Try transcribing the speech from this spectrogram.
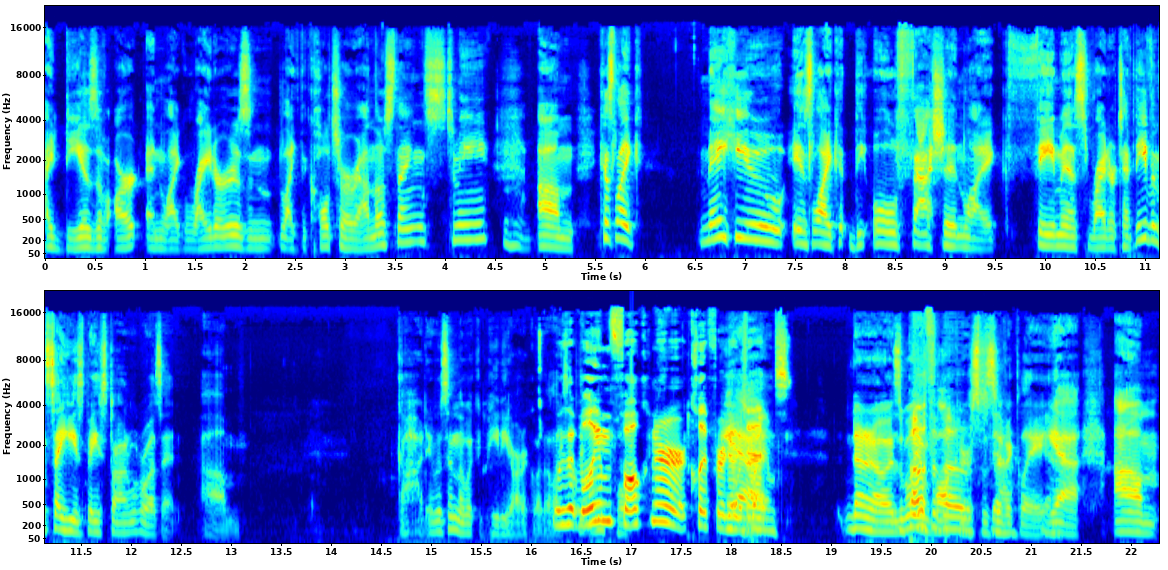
ideas of art and like writers and like the culture around those things to me Mhm. um because like mayhew is like the old fashioned like famous writer type they even say he's based on where was it um god it was in the wikipedia article that, was it William people- Faulkner or Clifford Yeah. Evans? William. no no no it was Both william of faulkner those, yeah, specifically yeah. yeah. um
